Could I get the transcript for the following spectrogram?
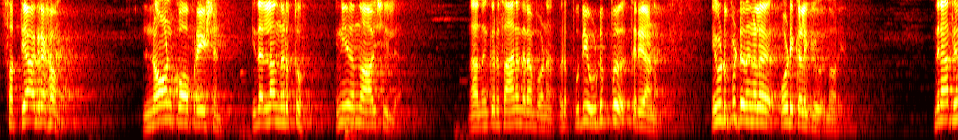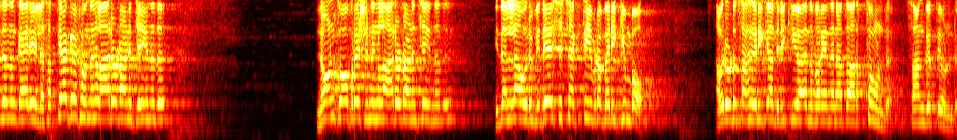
സത്യാഗ്രഹം നോൺ കോപ്പറേഷൻ ഇതെല്ലാം നിർത്തു. ഇനി ഇതൊന്നും ആവശ്യമില്ല. എന്നാ നിങ്ങൾക്കൊരു സാധനം തരാൻ പോണ്. ഒരു പുതിയ ഉടുപ്പ് തരികയാണ്. ഈ ഉടുപ്പിട്ട് നിങ്ങൾ ഓടിക്കളിക്കൂ എന്ന് പറയും. ഇതിനകത്ത് ഇതൊന്നും കാര്യമില്ല. സത്യാഗ്രഹം നിങ്ങൾ ആരോടാണ് ചെയ്യുന്നത്? നോൺ കോപ്പറേഷൻ നിങ്ങൾ ആരോടാണ് ചെയ്യുന്നത്? ഇതെല്ലാം ഒരു വിദേശ ശക്തി ഇവിടെ ഭരിക്കുമ്പോൾ അവരോട് സഹകരിക്കാതിരിക്കുക എന്ന് പറയുന്നതിനകത്ത് അർത്ഥമുണ്ട് സാങ്കത്യമുണ്ട്.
